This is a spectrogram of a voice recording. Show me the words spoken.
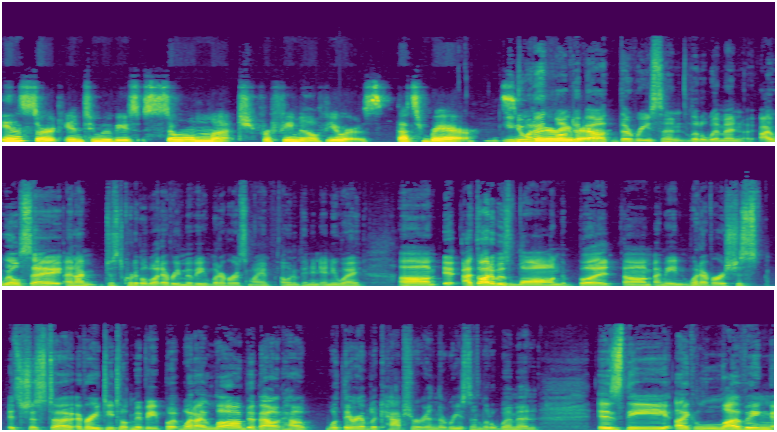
insert into movies so much for female viewers that's rare You know what I loved rare. about the recent Little Women? I will say, and I'm just critical about every movie, whatever. It's my own opinion anyway. Um, it, I thought it was long, but um, I mean, whatever. It's just, it's just a, a very detailed movie. But what I loved about how what they were able to capture in the recent Little Women is the like loving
